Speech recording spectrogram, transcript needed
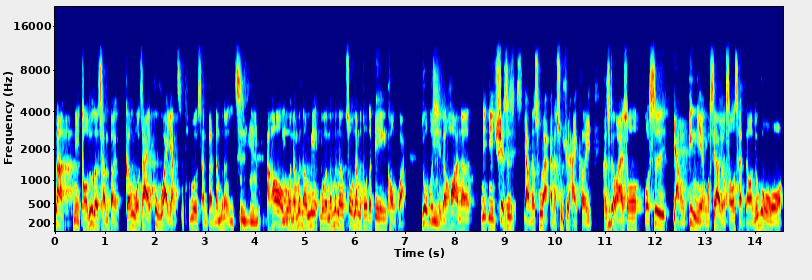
那你投入的成本跟我在户外养殖投入的成本能不能一致？嗯，然后我能不能面我能不能做那么多的变音控管？如果不行的话呢？你你确实养得出来的数据还可以，可是对我来说，我是养一年，我是要有收成的哦。如果我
